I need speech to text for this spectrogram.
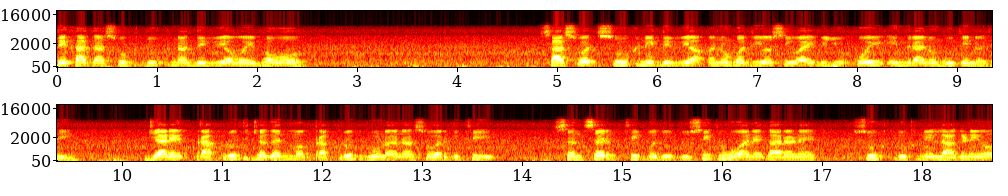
દેખાતા સુખ દુઃખના દિવ્ય વૈભવો શાશ્વત સુખની દિવ્ય અનુભૂતિઓ સિવાય બીજું કોઈ ઇન્દ્રાનુભૂતિ નથી. જ્યારે પ્રાકૃત જગતમાં પ્રાકૃત ગુણાના સ્વર્ગથી, સંસર્ગથી બધું દૂષિત હોવાને કારણે સુખ દુઃખની લાગણીઓ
